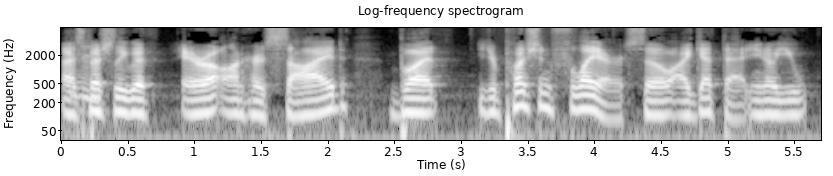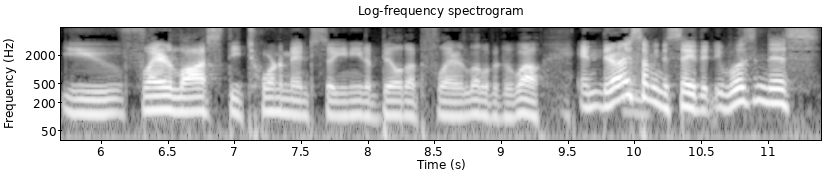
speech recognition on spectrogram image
especially with Era on her side. But you're pushing Flair, so I get that. You know, you you Flair lost the tournament, so you need to build up Flair a little bit as well. And there is hmm. something to say that it wasn't this.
